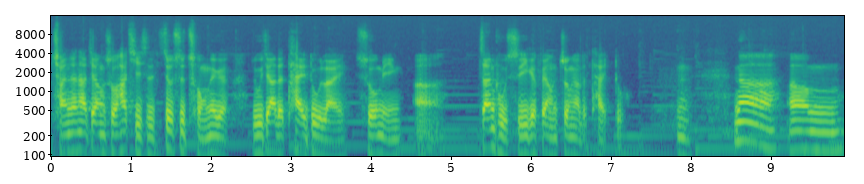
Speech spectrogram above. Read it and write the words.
传人他这样说，他其实就是从那个儒家的态度来说明啊，占卜是一个非常重要的态度。嗯，那嗯，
